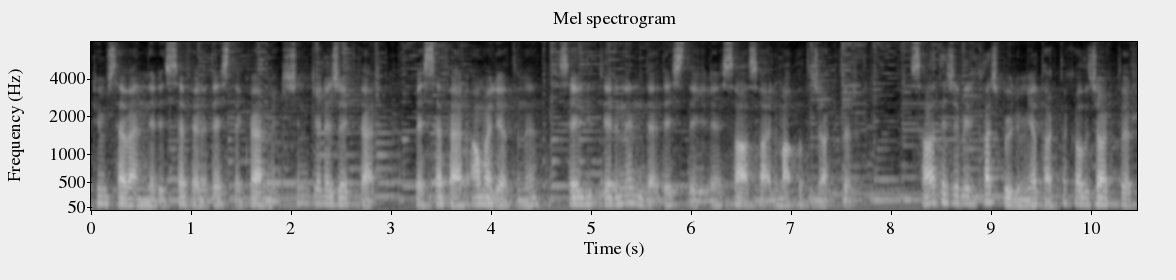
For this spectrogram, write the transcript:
Tüm sevenleri Sefer'e destek vermek için gelecekler ve Sefer ameliyatını sevdiklerinin de desteğiyle sağ salim atlatacaktır. Sadece birkaç bölüm yatakta kalacaktır.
